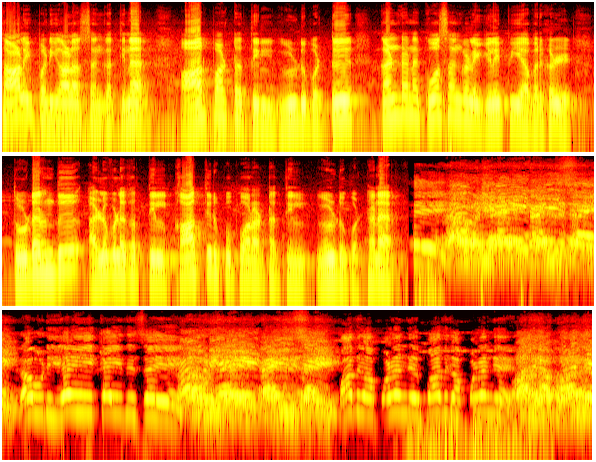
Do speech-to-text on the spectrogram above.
சாலை பணியாளர் சங்கத்தினர் ஆர்ப்பாட்டத்தில் ஈடுபட்டு கண்டன கோஷங்களை எழுப்பிய அவர்கள் தொடர்ந்து அலுவலகத்தில் காத்திருப்பு போராட்டத்தில் ஈடுபட்டனர். ரவுடியை கைது செய். பாதுகாப்பு வழங்கு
